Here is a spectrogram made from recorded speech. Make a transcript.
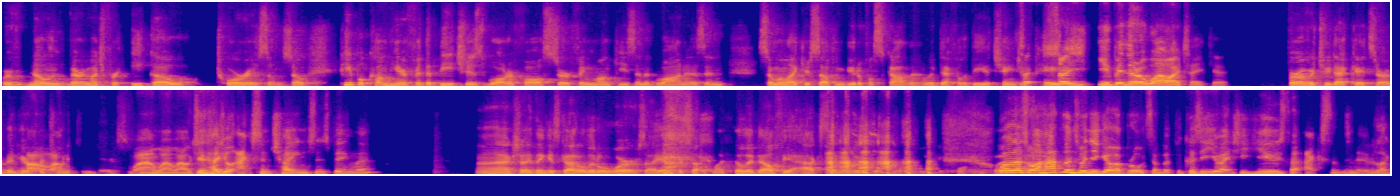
we're known very much for eco tourism. So people come here for the beaches, waterfalls, surfing, monkeys, and iguanas. And someone like yourself in beautiful Scotland would definitely be a change so, of pace. So you've been there a while, I take it. For over two decades, sir. I've been here Oh, for wow. 22 years. Wow, Mhm. wow, wow. Has your accent changed since being there? Uh, actually, I think it's got a little worse. I emphasize my Philadelphia accent a little bit more. to make a point, well, but, that's what uh, happens when you go abroad, some, but because you actually use that accent, isn't it? Like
